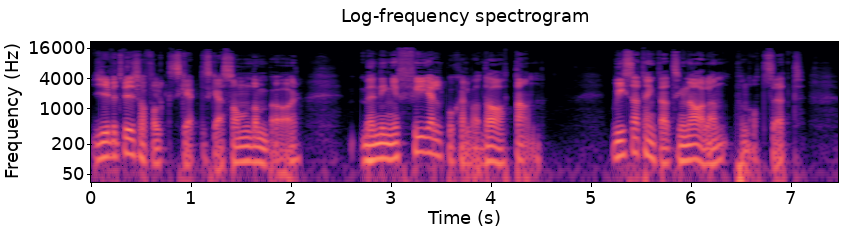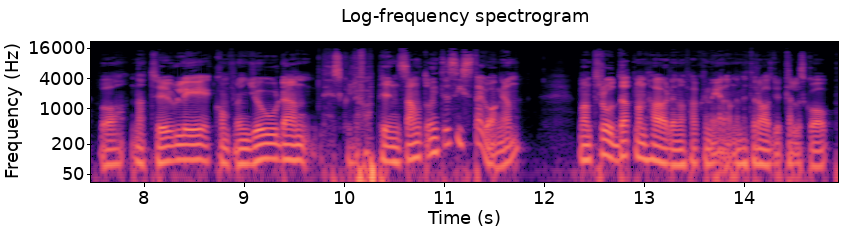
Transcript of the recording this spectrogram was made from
Givetvis var folk skeptiska, som de bör, men det är inget fel på själva datan. Vissa tänkte att signalen, på något sätt, var naturlig, kom från jorden, det skulle vara pinsamt och inte sista gången. Man trodde att man hörde något fascinerande med ett radioteleskop,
